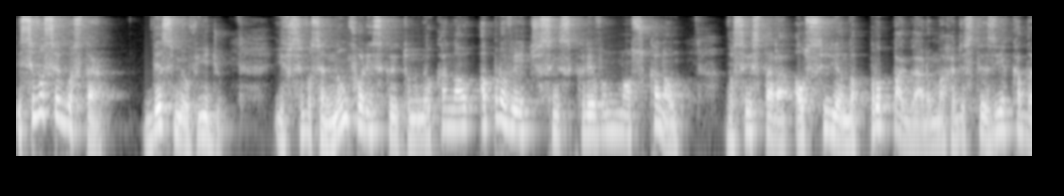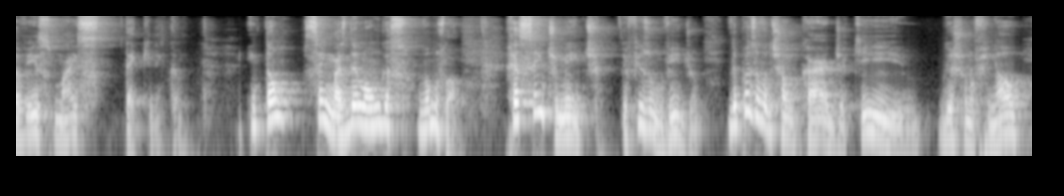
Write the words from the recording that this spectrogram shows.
E se você gostar desse meu vídeo, e se você não for inscrito no meu canal, aproveite e se inscreva no nosso canal você estará auxiliando a propagar uma radiestesia cada vez mais técnica. Então, sem mais delongas, vamos lá. Recentemente, eu fiz um vídeo, depois eu vou deixar um card aqui, deixo no final,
